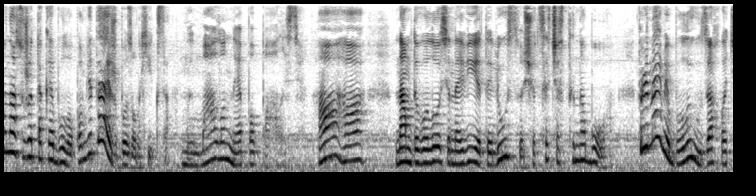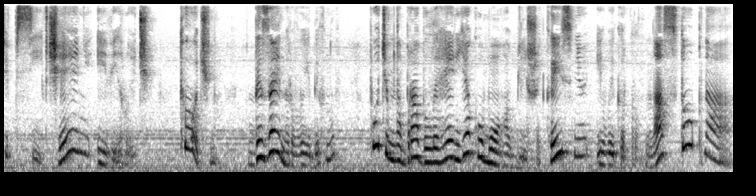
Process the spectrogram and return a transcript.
У нас уже таке було, пам'ятаєш, бозон Хікса? Ми мало не попалися. Ага, нам довелося навіяти людство, що це частина Бога. Принаймні були у захваті всі вчені і віруючі. Точно. Дизайнер видихнув, потім набрав легень якомога більше кисню і викрикнув Наступна!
